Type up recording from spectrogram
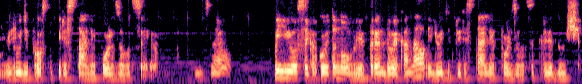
люди просто перестали пользоваться, не знаю, появился какой-то новый трендовый канал, и люди перестали пользоваться предыдущим.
